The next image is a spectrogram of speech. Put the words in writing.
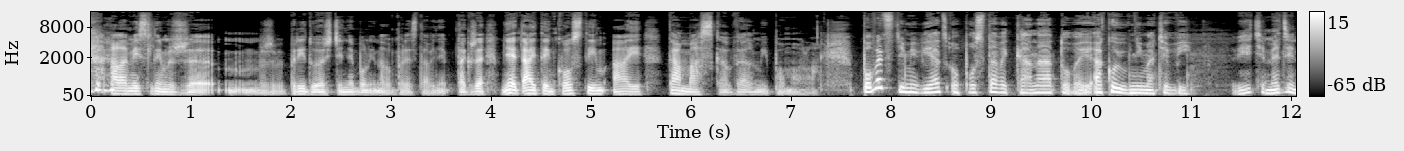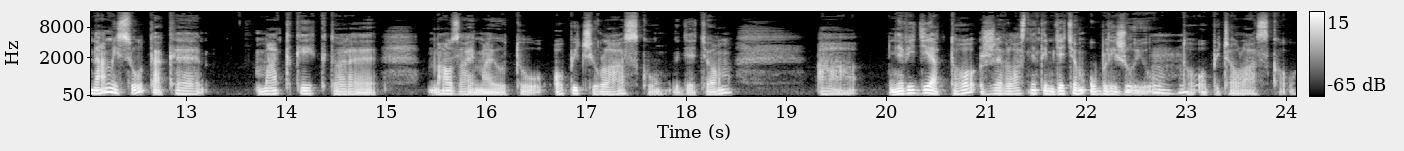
ale myslím, že, mm, že prídu, ešte neboli na tom predstavení. Takže mne aj ten kostým, aj tá maska veľmi pomohla. Povedzte mi viac o postave Kanátovej. Ako ju vnímate vy? Viete, medzi nami sú také matky, ktoré naozaj majú tú opičiu lásku k deťom a nevidia to, že vlastne tým deťom ubližujú mm-hmm. tou opičou láskou.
